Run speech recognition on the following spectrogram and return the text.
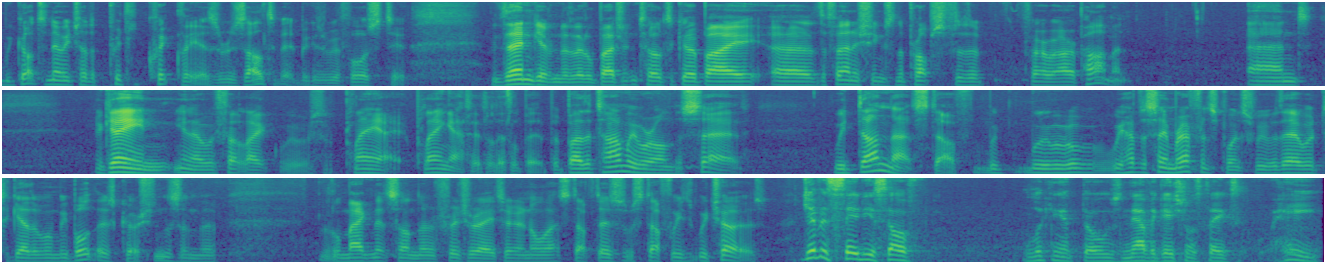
we got to know each other pretty quickly as a result of it because we were forced to. We then given a little budget and told to go buy uh, the furnishings and the props for the for our apartment, and again, you know, we felt like we were sort of playing at, playing at it a little bit. But by the time we were on the set, we'd done that stuff. We, we, were, we have the same reference points. We were there with, together when we bought those cushions and the little magnets on the refrigerator and all that stuff. Those were stuff we, we chose. Do you ever say to yourself, looking at those navigational stakes, hey,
